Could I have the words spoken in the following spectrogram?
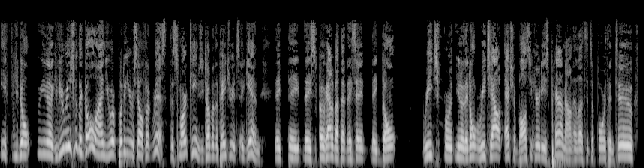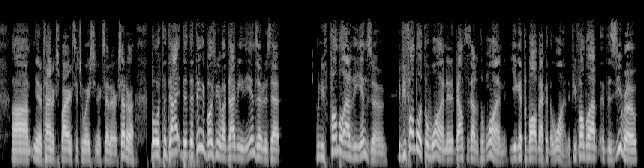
If you don't, you know, like if you reach for the goal line, you are putting yourself at risk. The smart teams, you talk about the Patriots again. They they they spoke out about that. They say they don't reach for, you know, they don't reach out extra. Ball security is paramount unless it's a fourth and two, um, you know, time expiring situation, et cetera, et cetera. But with the, di- the, the thing that bugs me about diving in the end zone is that when you fumble out of the end zone, if you fumble at the one and it bounces out at the one, you get the ball back at the one. If you fumble out at the zero,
